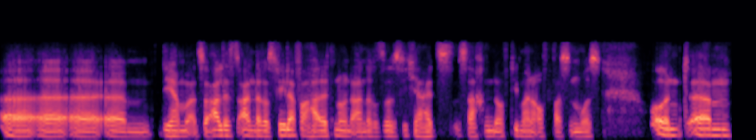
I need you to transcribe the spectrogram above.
äh, äh, ähm, die haben also alles anderes Fehlerverhalten und andere so Sicherheitssachen, auf die man aufpassen muss. Und ähm,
